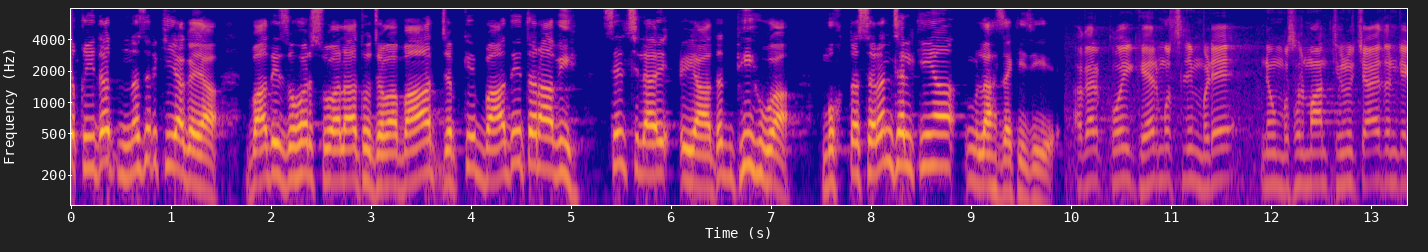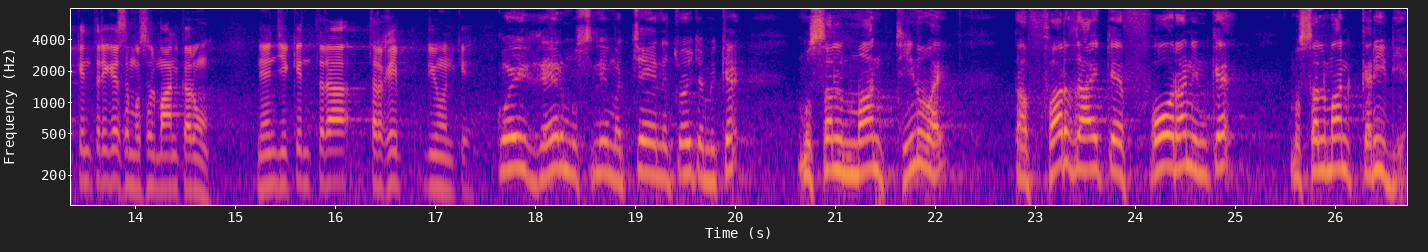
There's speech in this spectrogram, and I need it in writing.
अकीदत नज़र किया गया। बाद जहर सवालत व जवाब जबकि बाद तरावी सिलसिला इयादत भी हुआ। मुख्तसरन झलकियाँ मुलाहजा कीजिए। अगर कोई गैर मुस्लिम बड़े ने मुसलमान थी चाहे तो उनके किन तरीके से मुसलमान करूँ? ने जी किन तरह तरकीब दी उनके? कोई गैर मुस्लिम अच्छे ने चोई के मिके मुसलमान थीणो है तो फ़र्ज़ है कि फ़ौरन इनके मुसलमान करी दिए।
